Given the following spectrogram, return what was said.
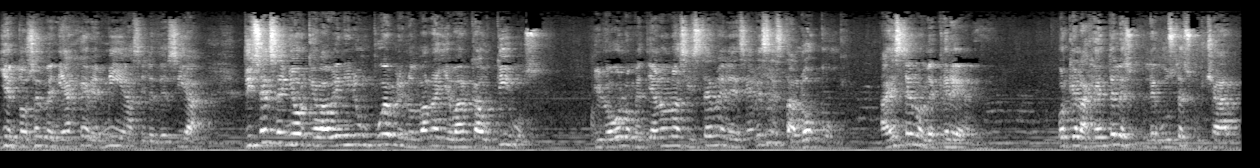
Y entonces venía Jeremías y les decía, dice el Señor que va a venir un pueblo y nos van a llevar cautivos. Y luego lo metían en una sistema y le decían, ese está loco, a este no le crean. Porque la gente le gusta escuchar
